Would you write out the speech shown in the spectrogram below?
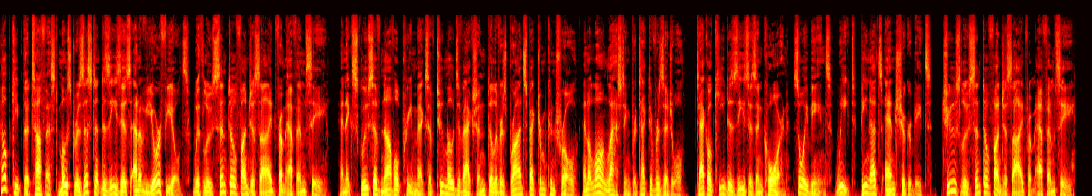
Help keep the toughest, most resistant diseases out of your fields with Lucento fungicide from FMC. An exclusive novel premix of two modes of action delivers broad spectrum control and a long lasting protective residual. Tackle key diseases in corn, soybeans, wheat, peanuts, and sugar beets. Choose Lucento fungicide from FMC.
